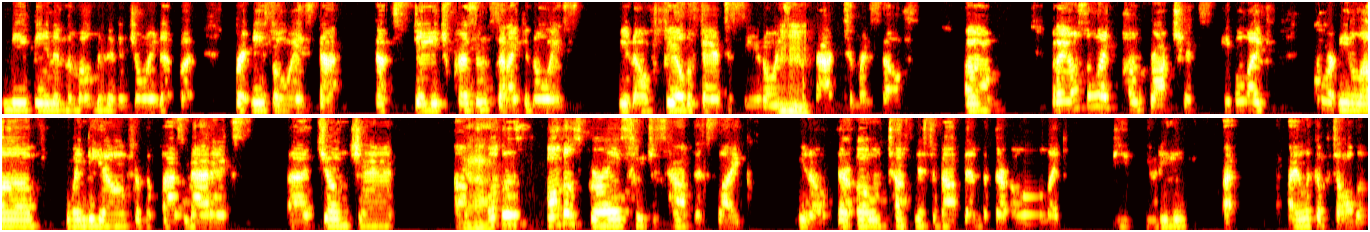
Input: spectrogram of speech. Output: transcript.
me being in the moment and enjoying it. But Britney's always that that stage presence that I can always, you know, feel the fantasy and always Mhm. come back to myself. Um, but I also like punk rock chicks. People like Courtney Love, Wendy O from the Plasmatics, uh, Joan Jett, um, Yeah. all those all those girls who just have this like, you know, their own toughness about them, but their own like beauty. I, I look up to all those,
